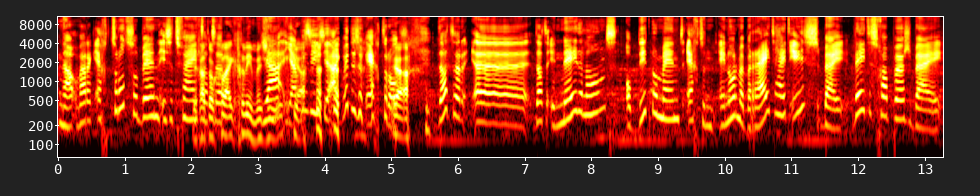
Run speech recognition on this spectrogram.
Nou, waar ik echt trots op ben, is het feit Je gaat dat ook er- gelijk glimmen, zie Ja, ik. ja, precies. Ja. Ik ben dus ook echt trots. Ja. Dat er eh, dat in Nederland op dit moment echt een enorme bereidheid is bij wetenschappers, bij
